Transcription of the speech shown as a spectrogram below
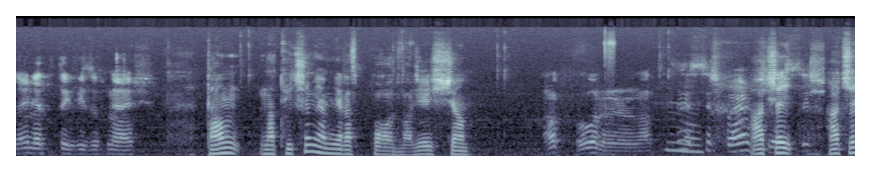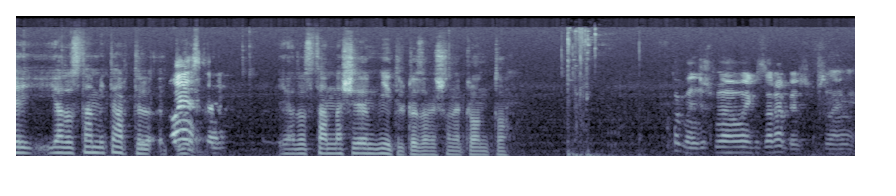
No ile ty tych widzów miałeś? Tam na Twitchu miałem nieraz po 20. O kurwa, ty No. jesteś, powiem ci, Raczej, jesteś... raczej ja dostałem i. O, jestem. Ja dostałem na 7 dni tylko zawieszone konto. To będziesz miał jak zarabiać przynajmniej.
